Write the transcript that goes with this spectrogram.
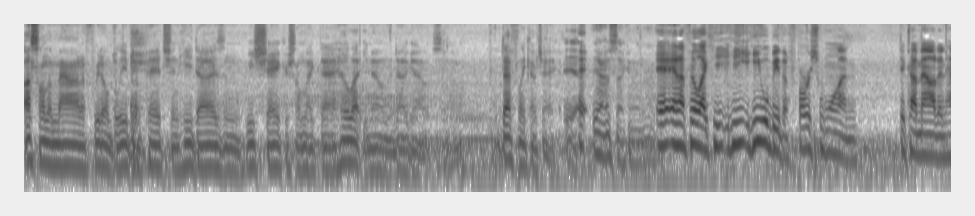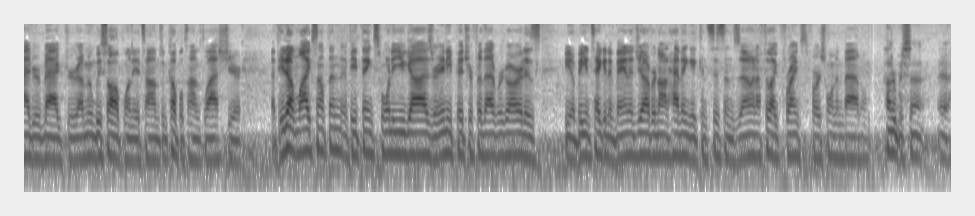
us on the mound if we don't believe in the pitch and he does and we shake or something like that. He'll let you know in the dugout. So definitely Coach A. Yeah. Yeah, I'm seconding that. And, and I feel like he, he he will be the first one to come out and have your back, Drew. I mean, we saw it plenty of times, a couple times last year. If he doesn't like something, if he thinks one of you guys or any pitcher for that regard is you know being taken advantage of or not having a consistent zone, I feel like Frank's the first one in battle. 100%. Yeah.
